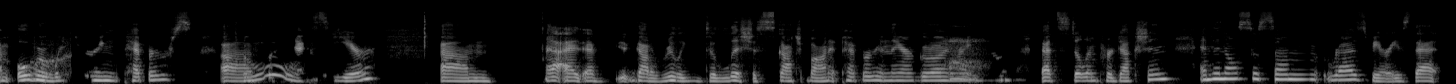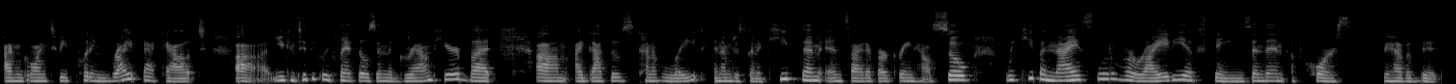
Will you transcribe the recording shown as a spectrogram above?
I'm overwintering peppers uh, next year. Um, I, I've got a really delicious Scotch bonnet pepper in there growing right now. That's still in production. And then also some raspberries that I'm going to be putting right back out. Uh, you can typically plant those in the ground here, but um, I got those kind of late and I'm just going to keep them inside of our greenhouse. So we keep a nice little variety of things. And then, of course, we have a bit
